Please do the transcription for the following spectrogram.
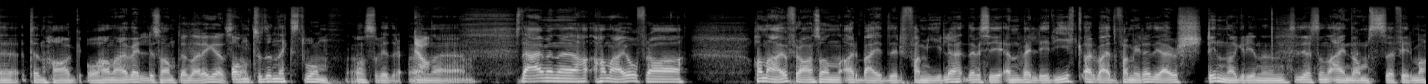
eh, Ten Hag. Og han er jo veldig sånn Den er i grenseland. On to the next one, og så videre. Ja. Men, eh, så det er, men uh, han er jo fra han er jo fra en sånn arbeiderfamilie, dvs. Si en veldig rik arbeiderfamilie. De er jo stinn av grynen, de er sånn eiendomsfirma.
